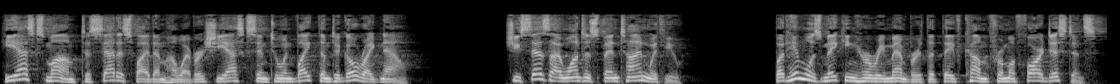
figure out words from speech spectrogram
He asks mom to satisfy them however she asks him to invite them to go right now. She says I want to spend time with you. But him was making her remember that they've come from a far distance.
